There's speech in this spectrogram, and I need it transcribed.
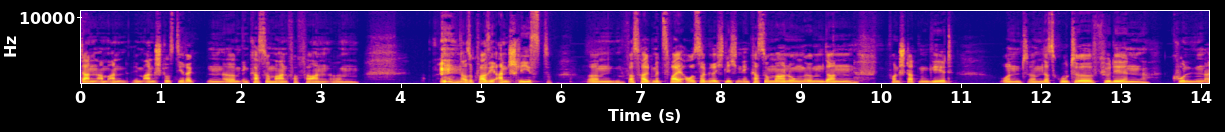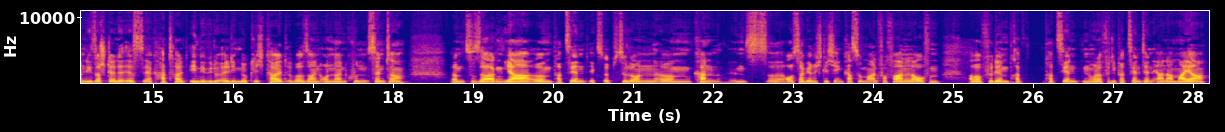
dann am an, im Anschluss direkt ein ähm, Inkassomahnverfahren ähm, also quasi anschließt, ähm, was halt mit zwei außergerichtlichen Inkassomahnungen ähm, dann vonstatten geht. Und ähm, das Gute für den Kunden an dieser Stelle ist, er hat halt individuell die Möglichkeit über sein Online-Kundencenter ähm, zu sagen, ja, ähm, Patient XY ähm, kann ins äh, außergerichtliche Inkassomahnverfahren laufen, aber für den pra Patienten oder für die Patientin Erna Meyer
